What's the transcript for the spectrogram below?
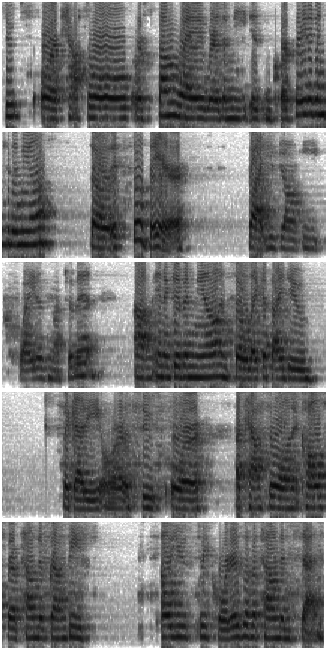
soups or casseroles or some way where the meat is incorporated into the meal. So it's still there, but you don't eat quite as much of it um, in a given meal. And so, like if I do spaghetti or a soup or a casserole and it calls for a pound of ground beef, I'll use three quarters of a pound instead.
